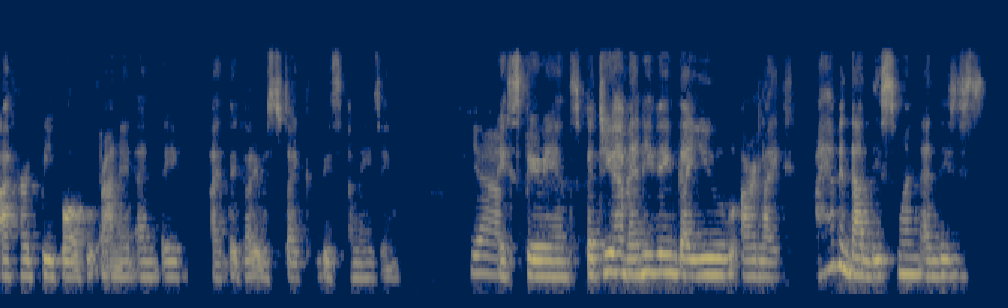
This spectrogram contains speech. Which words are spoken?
I've heard people who ran it and they, I, they thought it was like this amazing yeah. experience. But do you have anything that you are like, I haven't done this one and this is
